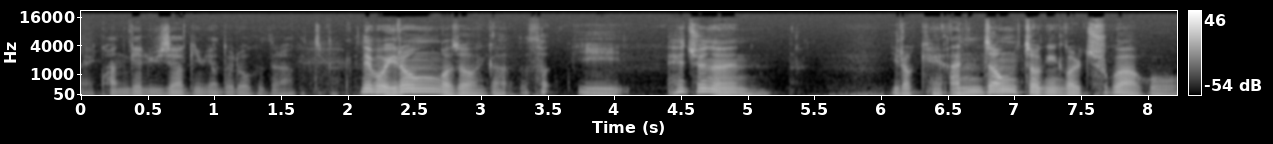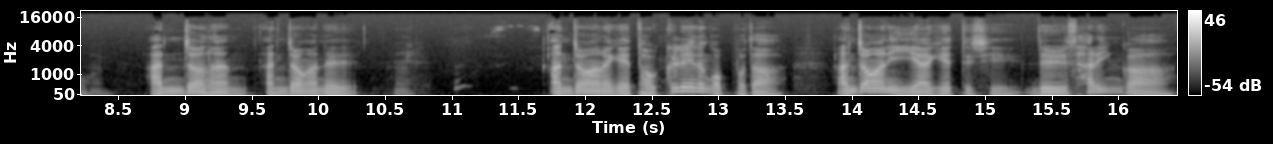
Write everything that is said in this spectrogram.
네, 관계를 유지하기 위한 노력을 하겠지만 근데 뭐 이런 거죠. 그러니까 서, 이 해주는 이렇게 안정적인 걸 추구하고 음. 안전한 안정한을 음. 안정한에게 더 끌리는 것보다 안정한이 이야기했듯이 늘 살인과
